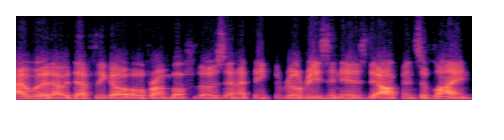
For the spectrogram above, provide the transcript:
I would. I would definitely go over on both of those. And I think the real reason is the offensive line.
